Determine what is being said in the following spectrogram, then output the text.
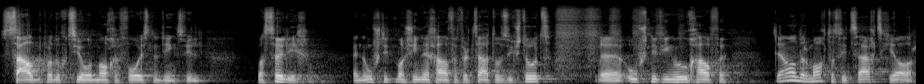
selber Produktion machen von unseren Dings. Weil, was soll ich? Eine Aufschnittmaschine kaufen für 10'000 Stutz, äh, Aufschnitt irgendwo kaufen. Der andere macht das seit 60 Jahren.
